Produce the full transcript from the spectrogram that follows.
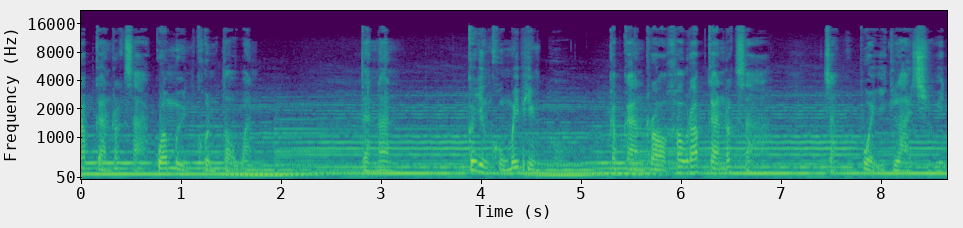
รับการรักษากว่าหมื่นคนต่อวัน แต่นั่น ก็ยังคงไม่เพียงพอกับการรอเข้ารับการรักษาจากผู้ป่วยอีกหลายชีวิต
